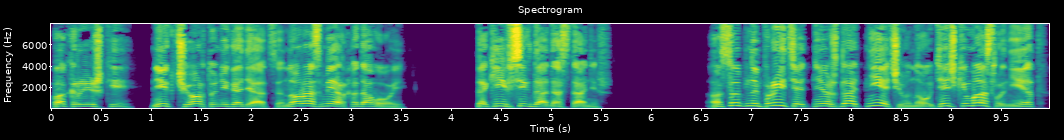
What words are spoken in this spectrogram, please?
Покрышки ни к черту не годятся, но размер ходовой. Такие всегда достанешь. Особенной прыти от нее ждать нечего, но утечки масла нет.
